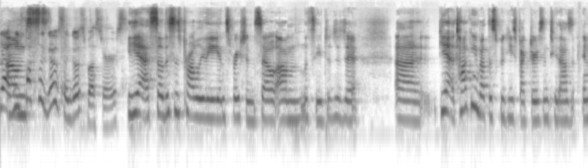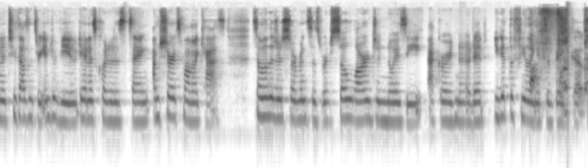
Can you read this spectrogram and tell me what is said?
Yeah, Um, he fucks a ghost in Ghostbusters. Yeah, so this is probably the inspiration. So um, let's see. duh, duh, duh. Uh, yeah, talking about the spooky specters in 2000 in a 2003 interview, Dan is quoted as saying, "I'm sure it's Mama Cass. Some of the disturbances were so large and noisy." Aykroyd noted, "You get the feeling it's a big ghost."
